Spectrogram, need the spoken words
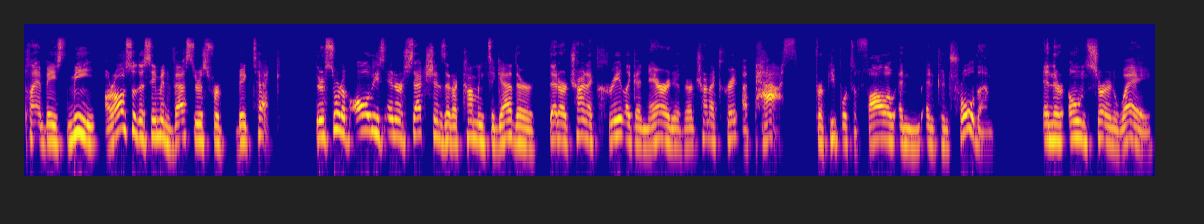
plant based meat are also the same investors for big tech. There's sort of all these intersections that are coming together that are trying to create like a narrative. They're trying to create a path for people to follow and, and control them in their own certain way.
